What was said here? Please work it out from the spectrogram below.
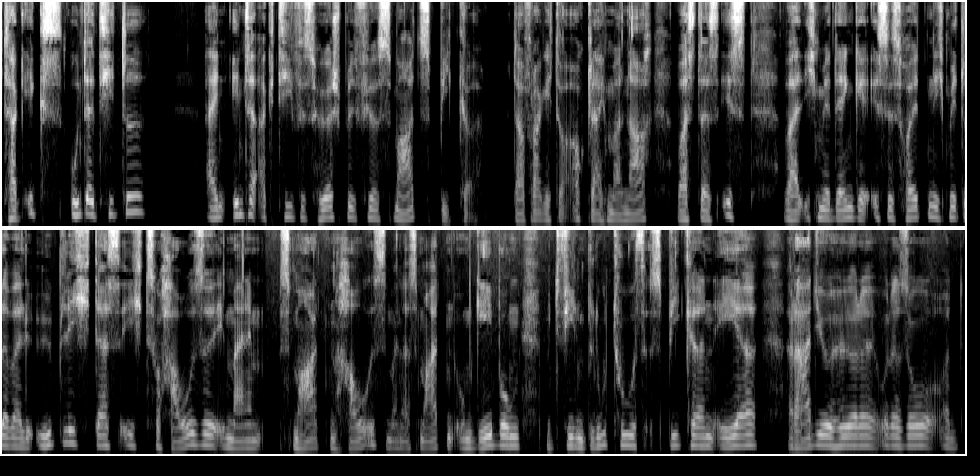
Tag X Untertitel ein interaktives Hörspiel für Smart Speaker. Da frage ich doch auch gleich mal nach, was das ist, weil ich mir denke, ist es heute nicht mittlerweile üblich, dass ich zu Hause in meinem smarten Haus, in meiner smarten Umgebung mit vielen Bluetooth-Speakern eher Radio höre oder so? Und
